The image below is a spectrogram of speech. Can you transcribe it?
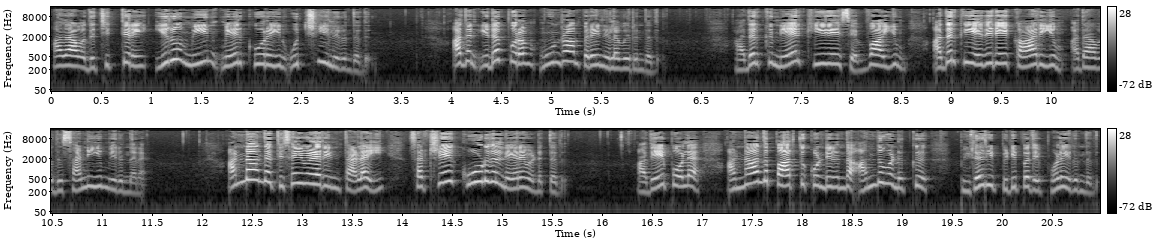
அதாவது சித்திரை இரு மீன் மேற்கூரையின் உச்சியில் இருந்தது. அதன் இடப்புறம் மூன்றாம் பிறை நிலவு இருந்தது அதற்கு நேர் கீழே செவ்வாயும் அதற்கு எதிரே காரியும் அதாவது சனியும் இருந்தன. அண்ணாந்த திசைவிழரின் தலை சற்றே கூடுதல் நேரம் எடுத்தது. அதே போல அண்ணாந்து பார்த்து கொண்டிருந்த அந்துவனுக்கு பிடரி பிடிப்பதைப் போல இருந்தது.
